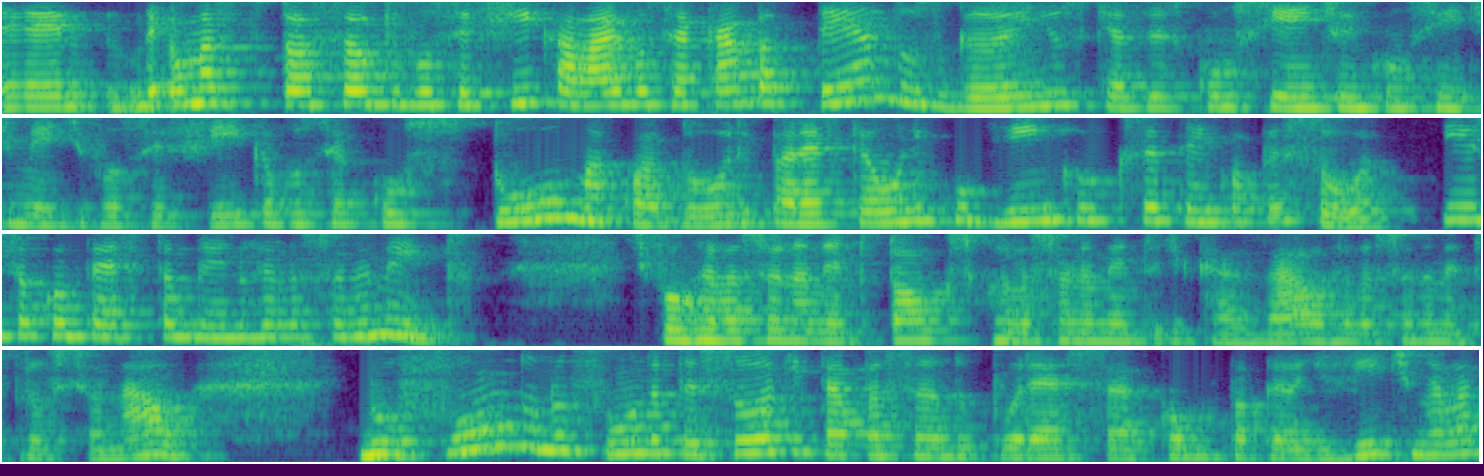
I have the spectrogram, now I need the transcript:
é, é uma situação que você fica lá e você acaba tendo os ganhos, que às vezes consciente ou inconscientemente você fica, você acostuma com a dor e parece que é o único vínculo que você tem com a pessoa. E isso acontece também no relacionamento. Se for um relacionamento tóxico, relacionamento de casal, relacionamento profissional, no fundo, no fundo, a pessoa que está passando por essa como papel de vítima, ela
